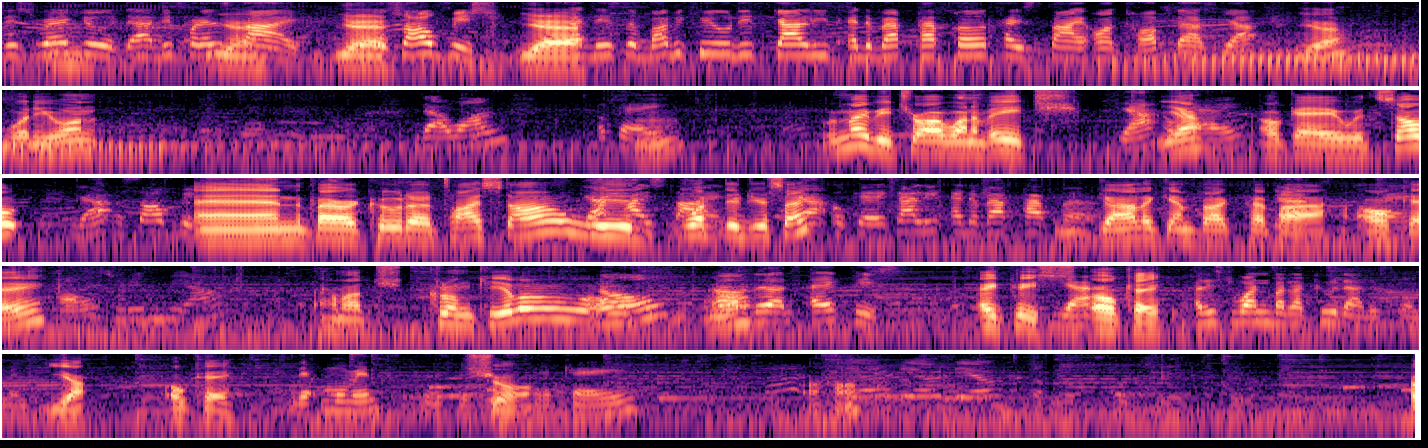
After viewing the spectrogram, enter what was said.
This very mm. good, uh, different yeah. style. Yeah. The saltfish. Yeah. And this barbecue, this garlic, and the black pepper Thai style on top. that's yeah. Yeah. What do you want? That one. Okay. Mm. We maybe try one of each. Yeah. Yeah. Okay, okay with salt. And barracuda Thai style yeah, with, style. what did you say? Yeah, okay, garlic and black pepper. Garlic and black pepper, yeah, okay. okay. How much? Krung kilo? No, uh, no? Uh, the eight piece. Eight piece, yeah. okay. At least one barracuda this moment. Yeah, okay. That moment. Sure. Okay. Uh-huh.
